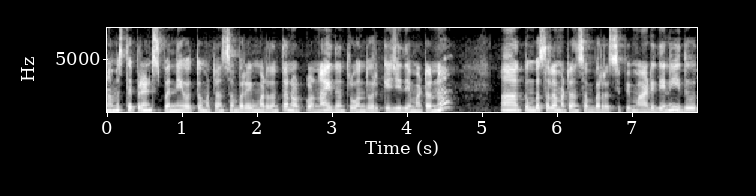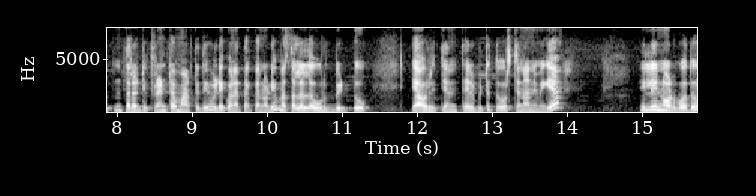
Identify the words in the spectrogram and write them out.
ನಮಸ್ತೆ ಫ್ರೆಂಡ್ಸ್, ಬನ್ನಿ ಇವತ್ತು ಮಟನ್ ಸಾಂಬಾರು ಹೇಗೆ ಮಾಡೋದಂತ ನೋಡ್ಕೊಳ್ಳೋಣ ಇದಂತೂ ಒಂದೂವರೆ ಕೆ ಜಿ ಇದೆ ಮಟನ್ನು. ತುಂಬ ಸಲ ಮಟನ್ ಸಾಂಬಾರು ರೆಸಿಪಿ ಮಾಡಿದ್ದೀನಿ. ಇದು ಒಂಥರ ಡಿಫ್ರೆಂಟಾಗಿ ಮಾಡ್ತಿದ್ದೀವಿ ವಿಡಿಯೋ ಕೊನೆ ತನಕ ನೋಡಿ. ಮಸಾಲೆ ಎಲ್ಲ ಹುರಿದ್ಬಿಟ್ಟು ಯಾವ ರೀತಿ ಅಂತ ಹೇಳ್ಬಿಟ್ಟು ತೋರಿಸ್ತೀನಿ ನಾನು ನಿಮಗೆ. ಇಲ್ಲಿ ನೋಡ್ಬೋದು,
